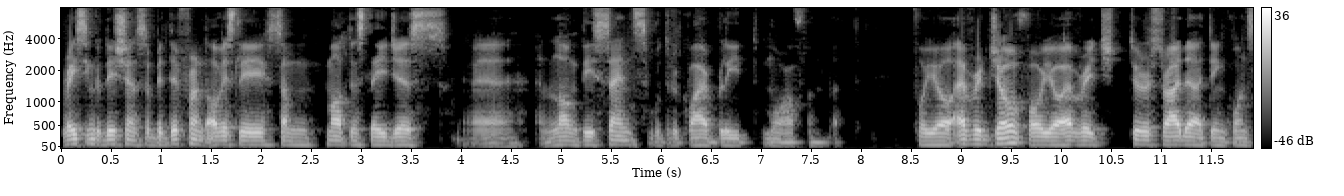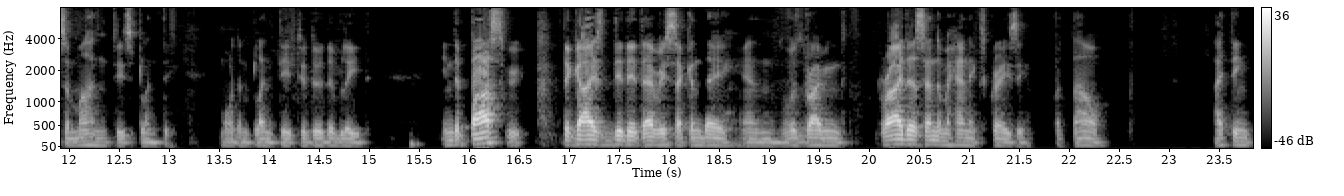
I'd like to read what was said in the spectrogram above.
Racing conditions a bit different. Obviously, some mountain stages uh, and long descents would require bleed more often, but for your average Joe, for your average tourist rider, I think once a month is plenty, more than plenty to do the bleed. In the past, we, the guys did it every second day and was driving riders and the mechanics crazy. But now, I think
